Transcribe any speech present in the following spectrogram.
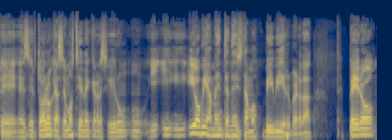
Eh, es decir, todo lo que hacemos tiene que recibir un... y, obviamente necesitamos vivir, ¿verdad? Pero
